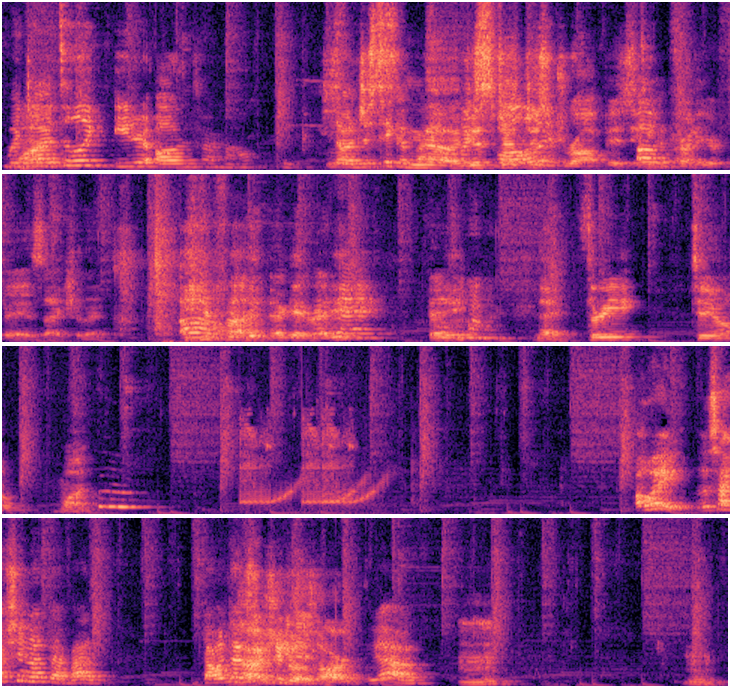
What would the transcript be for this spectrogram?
Wait, do One- I have to like eat it all into my mouth? No, just take a bite. No, Like, just just just drop it Oh, in front of your face. Actually, Oh. you're fine. Okay, ready? Okay. Ready? No. Three, two, one. Oh wait, that's actually not that bad. That one That actually goes hard. Yeah. Mm. Mm.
